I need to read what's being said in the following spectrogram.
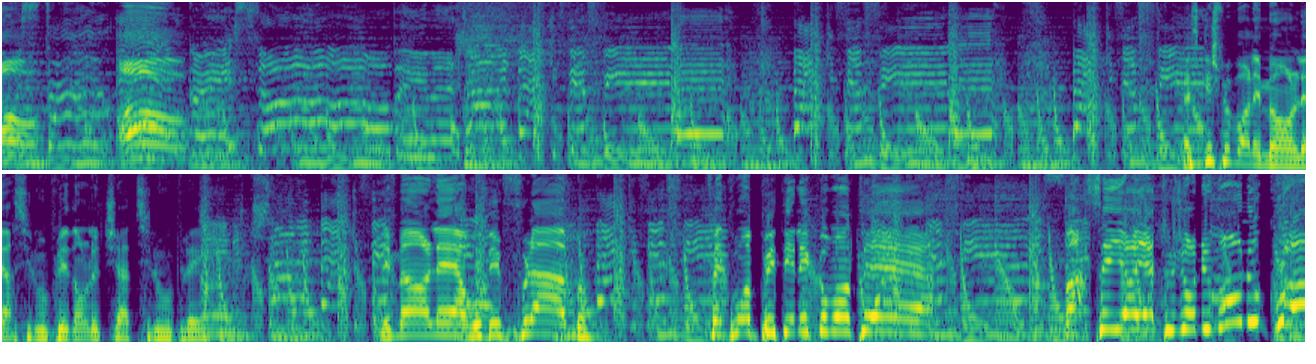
Oh. oh. Est-ce que je peux voir les mains en l'air, s'il vous plaît, dans le chat, s'il vous plaît? Les mains en l'air ou des flammes? Faites-moi péter les commentaires. Marseillais, il y a toujours du monde ou quoi?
